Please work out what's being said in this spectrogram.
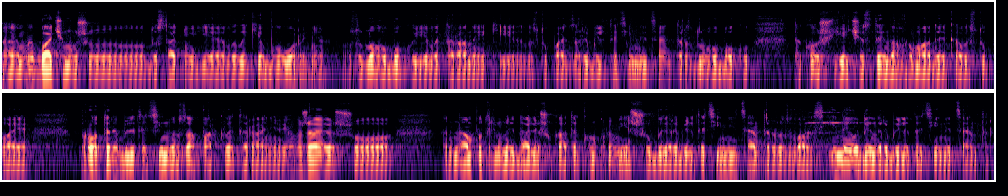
Е, Ми бачимо, що достатньо є великі обговорення. З одного боку є ветерани, які виступають за реабілітаційний центр, з другого боку також є частина громади, яка виступає проти реабілітаційного за парк ветеранів. Я вважаю, що нам потрібно і далі шукати компроміс, щоб і реабілітаційні центри розвивалися, і не один реабілітаційний центр,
